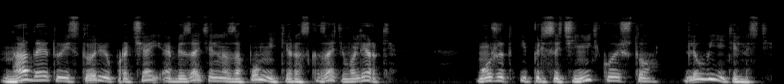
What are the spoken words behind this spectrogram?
Надо эту историю про чай обязательно запомнить и рассказать Валерке. Может и присочинить кое-что для убедительности.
